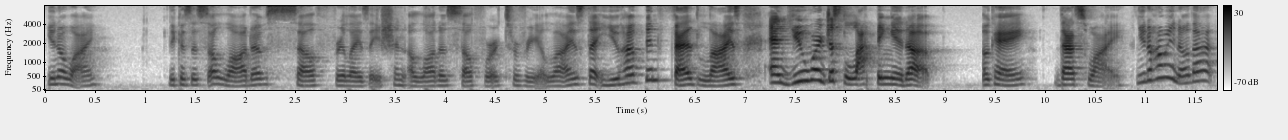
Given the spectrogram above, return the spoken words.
You know why? Because it's a lot of self realization, a lot of self work to realize that you have been fed lies and you were just lapping it up. Okay? That's why. You know how I know that?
